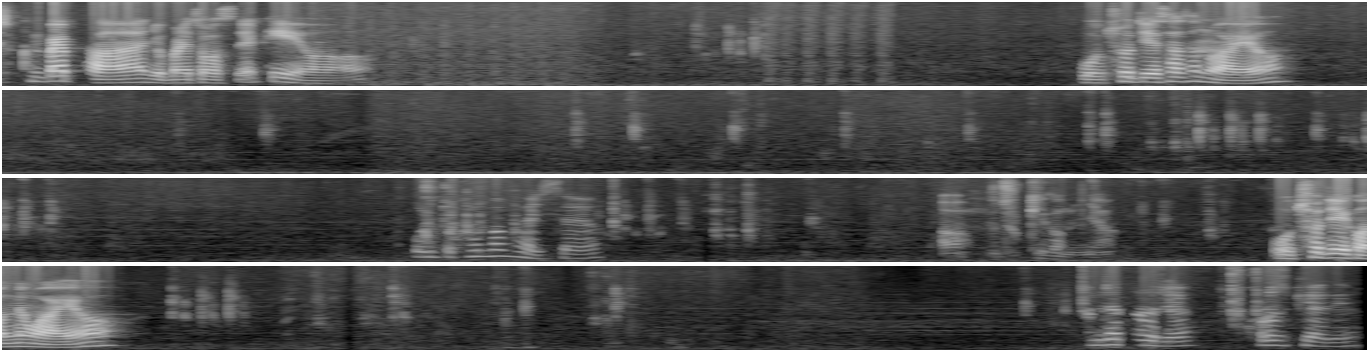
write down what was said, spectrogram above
오른쪽 큰 발판 요번에 저거 쓸게요. 5초 뒤에 사선 와요. 오른쪽 한번파 있어요. 아 무조기가 없냐 5초 뒤에 건능 와요. 감자 떨어져요. 걸어서 피해야 돼요.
